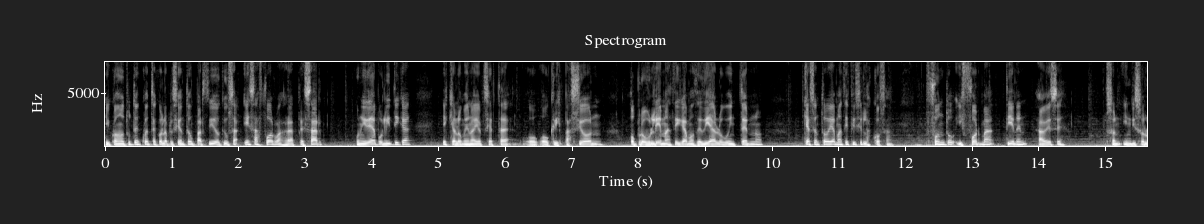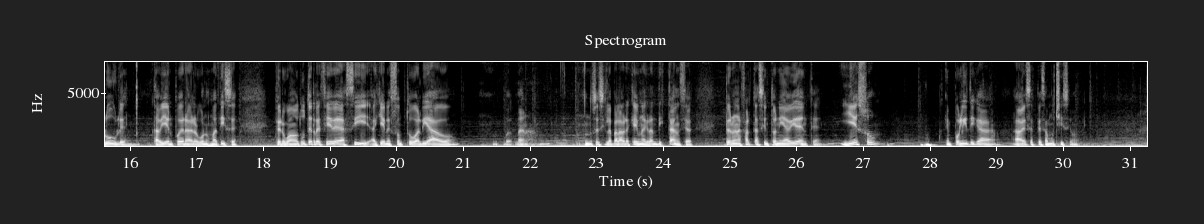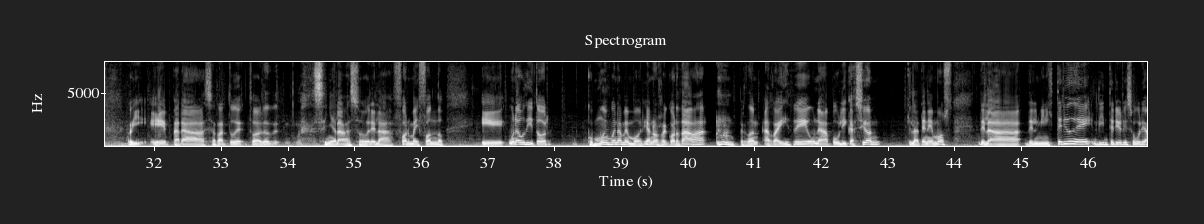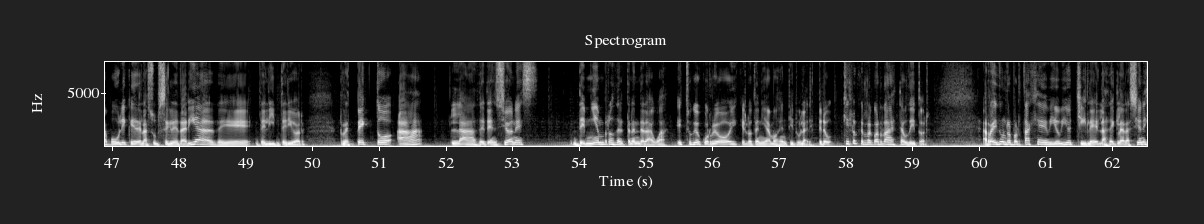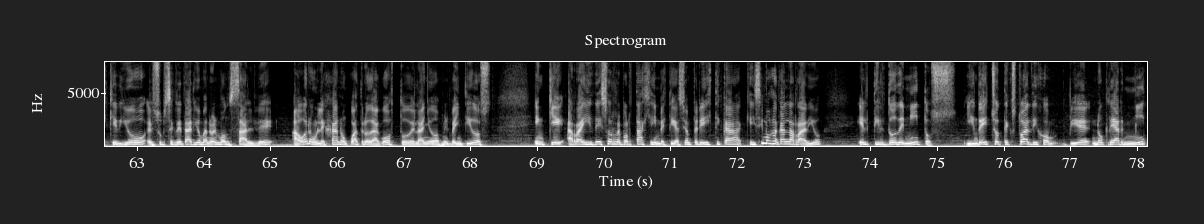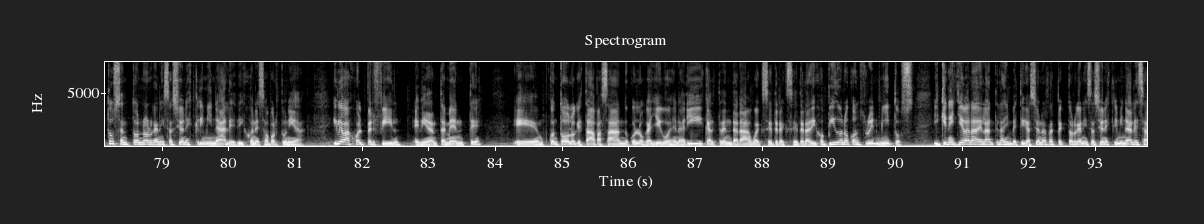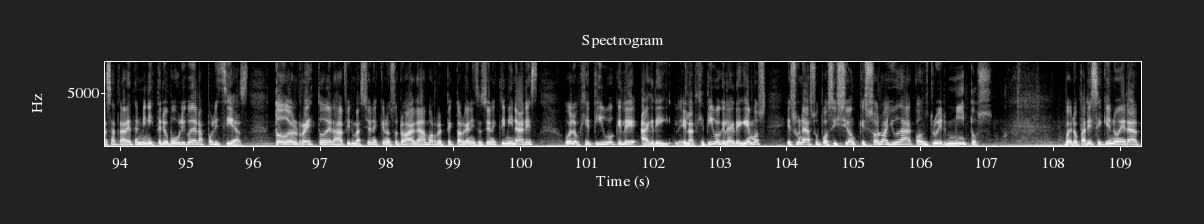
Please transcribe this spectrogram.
Y cuando tú te encuentras con la presidenta de un partido que usa esas formas para expresar una idea política, es que a lo menos hay cierta o, o crispación o problemas, digamos, de diálogo interno que hacen todavía más difícil las cosas. Fondo y forma tienen a veces, son indisolubles. Está bien, pueden haber algunos matices. Pero cuando tú te refieres así a quienes son tu aliado, bueno, no sé si la palabra es que hay una gran distancia, pero una falta de sintonía evidente. Y eso en política a veces pesa muchísimo. Oye, eh, para cerrar, tú, tú señalabas sobre la forma y fondo. Eh, un auditor con muy buena memoria nos recordaba, perdón, a raíz de una publicación que la tenemos del Ministerio del Interior y Seguridad Pública y de la Subsecretaría de- del Interior respecto a las detenciones de miembros del Tren del Agua. Esto que ocurrió hoy, que lo teníamos en titulares. Pero, ¿qué es lo que recordaba este auditor? A raíz de un reportaje de Bio, Bio Chile, las declaraciones que dio el subsecretario Manuel Monsalve, ahora un lejano 4 de agosto del año 2022, en que a raíz de esos reportajes e investigación periodística que hicimos acá en la radio, él tildó de mitos. Y de hecho textual dijo, pide no crear mitos en torno a organizaciones criminales, dijo en esa oportunidad. Y le bajó el perfil, evidentemente, eh, con todo lo que estaba pasando, con los gallegos en Arica, el tren de Aragua, etcétera, etcétera. Dijo, pido no construir mitos. Y quienes llevan adelante las investigaciones respecto a organizaciones criminales se hace a través del Ministerio Público y de las policías. Todo el resto de las afirmaciones que nosotros hagamos respecto a organizaciones criminales o el objetivo que le el adjetivo que le agreguemos es una suposición que solo ayuda a construir mitos. Bueno, parece que no era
